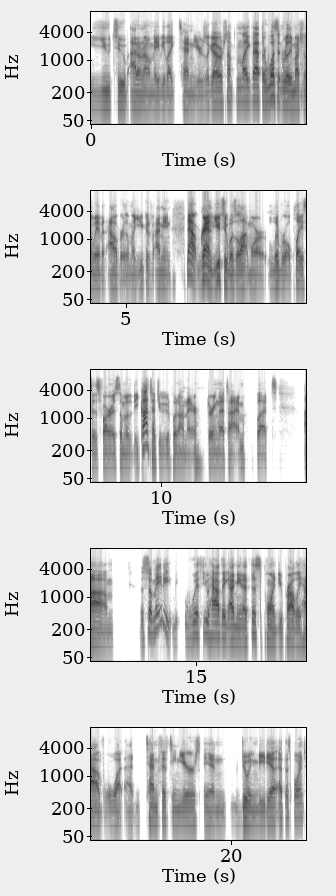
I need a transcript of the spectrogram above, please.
YouTube, I don't know, maybe like 10 years ago or something like that. There wasn't really much in the way of an algorithm. Like you could, I mean, now granted, YouTube was a lot more liberal place as far as some of the content you could put on there during that time. But um, so maybe with you having, I mean, at this point, you probably have what, at 10, 15 years in doing media at this point?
